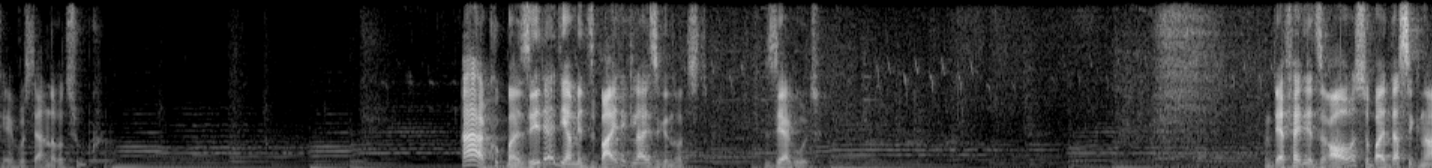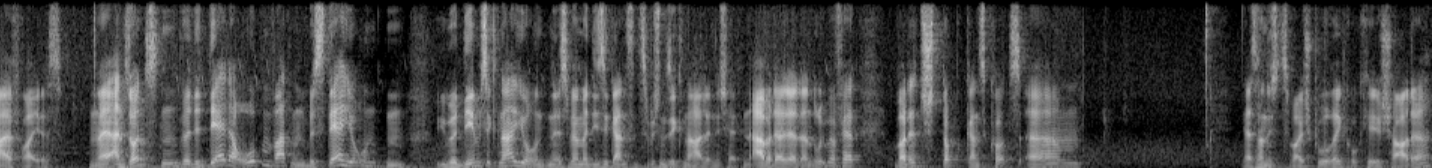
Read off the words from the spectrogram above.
Okay, wo ist der andere Zug? Ah, guck mal, seht ihr? Die haben jetzt beide Gleise genutzt. Sehr gut. Und der fällt jetzt raus, sobald das Signal frei ist. Naja, ansonsten würde der da oben warten, bis der hier unten über dem Signal hier unten ist, wenn wir diese ganzen Zwischensignale nicht hätten. Aber da der dann drüber fährt, wartet, stopp, ganz kurz. Ähm, der ist noch nicht zweispurig, okay, schade.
